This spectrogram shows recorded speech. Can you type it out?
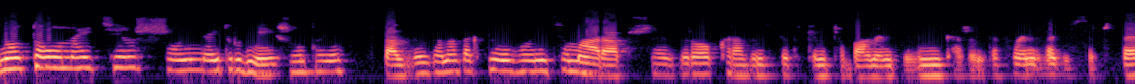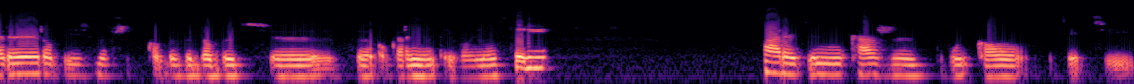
No tą najcięższą i najtrudniejszą to jest ta związana z akcją uwolnić Omara przez rok razem z Piotrkiem Czobanem, dziennikarzem TVN24. Robiliśmy wszystko, by wydobyć y, z ogarniętej wojną Syrii parę dziennikarzy z dwójką dzieci.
